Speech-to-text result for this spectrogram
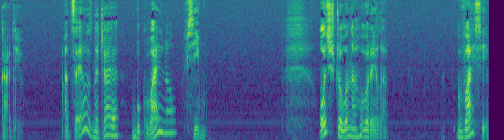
кадрів. А це означає буквально всім. Ось що вона говорила. Васі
